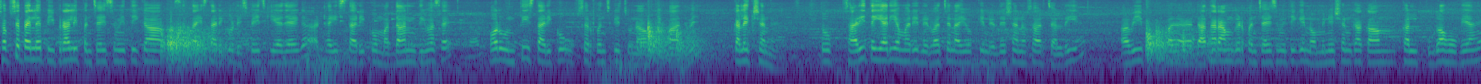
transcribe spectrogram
सबसे पहले पीपराली पंचायत समिति का 27 तारीख को डिस्पेच किया जाएगा 28 तारीख को मतदान दिवस है और 29 तारीख को उप सरपंच के चुनाव के बाद में कलेक्शन है। तो सारी तैयारी हमारी निर्वाचन आयोग के निर्देशानुसार चल रही है। अभी दाता रामगढ़ पंचायत समिति के नॉमिनेशन का काम कल पूरा हो गया है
